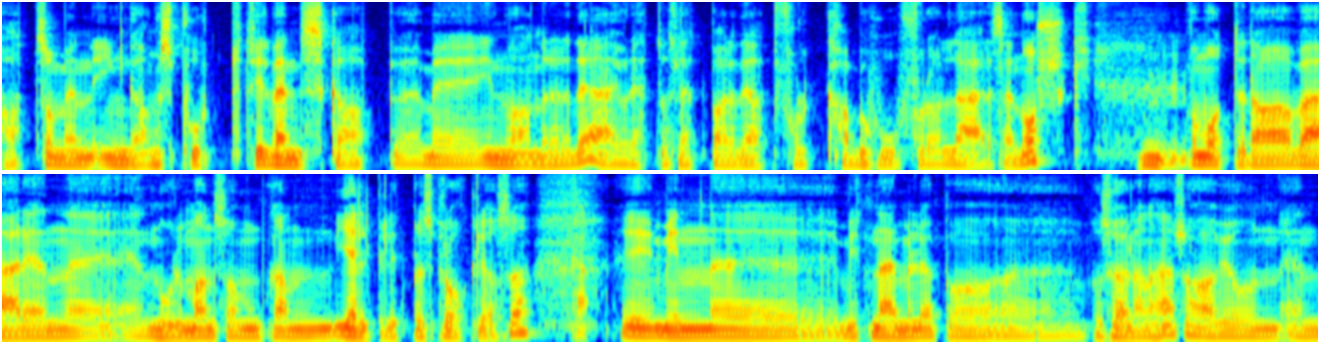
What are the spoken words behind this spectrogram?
hatt som en inngangsport til vennskap eh, med innvandrere. Det er jo rett og slett bare det at folk har behov for å lære seg norsk. På en måte da være en, en nordmann som kan hjelpe litt på det språklige også. I min, eh, mitt nærmiljø på, eh, på Sørlandet her så har vi jo en, en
